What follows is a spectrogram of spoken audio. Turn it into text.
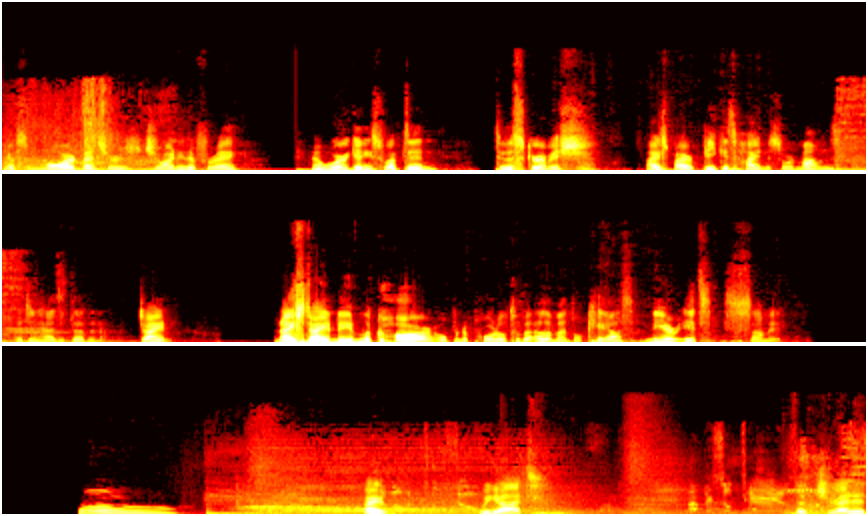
We have some more adventurers joining the fray. And we're getting swept in to the skirmish. Icespire Peak is high in the Sword Mountains. Legend has it that a giant, an ice giant named Lakar opened a portal to the elemental chaos near its summit. Alright, we got the dreaded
